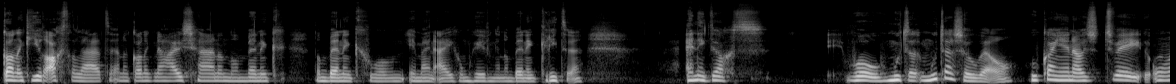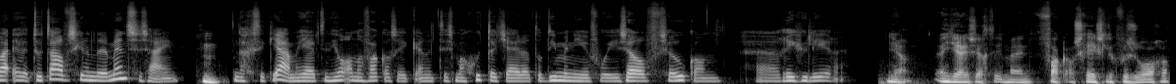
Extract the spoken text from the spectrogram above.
kan ik hier achterlaten. En dan kan ik naar huis gaan en dan ben ik, dan ben ik gewoon in mijn eigen omgeving en dan ben ik Grieten. En ik dacht, wow, moet dat, moet dat zo wel? Hoe kan je nou twee uh, totaal verschillende mensen zijn? Hm. Dan dacht ik, ja, maar jij hebt een heel ander vak als ik. En het is maar goed dat jij dat op die manier voor jezelf zo kan uh, reguleren. Ja, en jij zegt in mijn vak als geestelijk verzorger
